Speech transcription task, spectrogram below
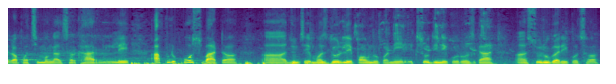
र पश्चिम बङ्गाल सरकारले आफ्नो कोषबाट जुन चाहिँ मजदुरले पाउनुपर्ने एक सौ दिनेको रोजगार सुरु गरेको छ।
